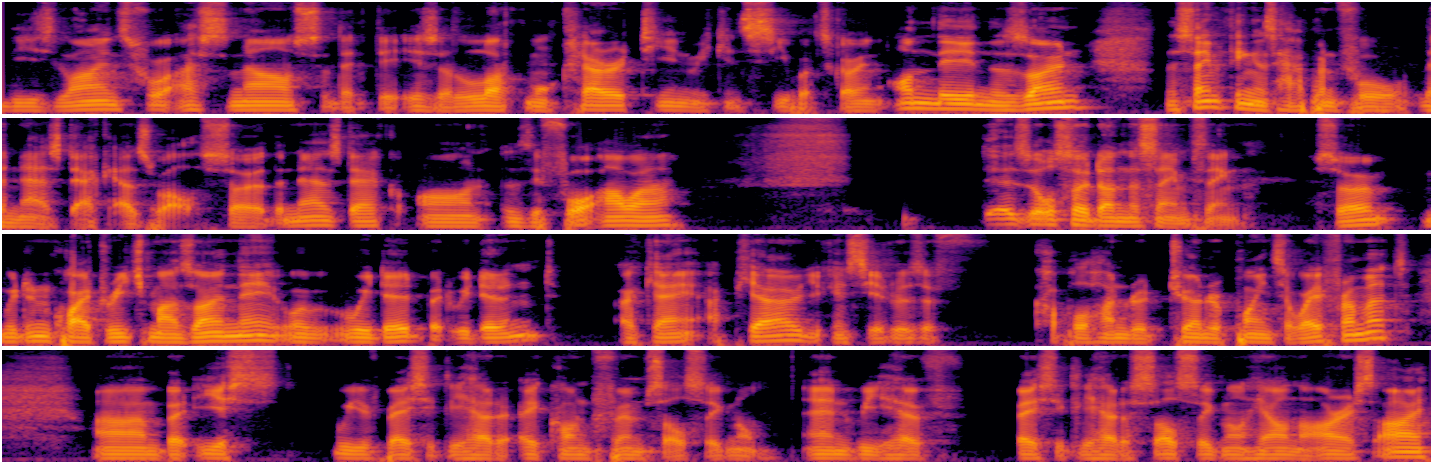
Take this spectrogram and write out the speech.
these lines for us now so that there is a lot more clarity and we can see what's going on there in the zone. The same thing has happened for the NASDAQ as well. So the NASDAQ on the four hour has also done the same thing. So we didn't quite reach my zone there. We did, but we didn't. Okay, up here, you can see it was a couple hundred, 200 points away from it. Um, but yes, we've basically had a confirmed sell signal. And we have basically had a sell signal here on the RSI.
